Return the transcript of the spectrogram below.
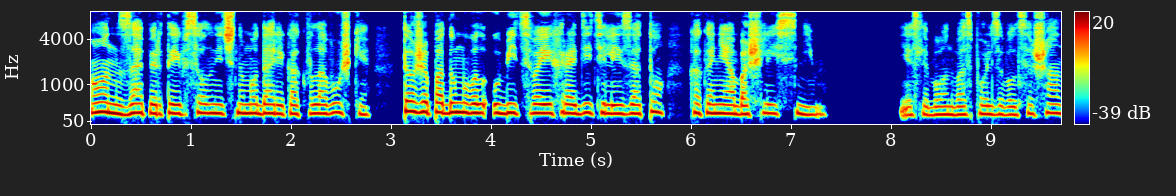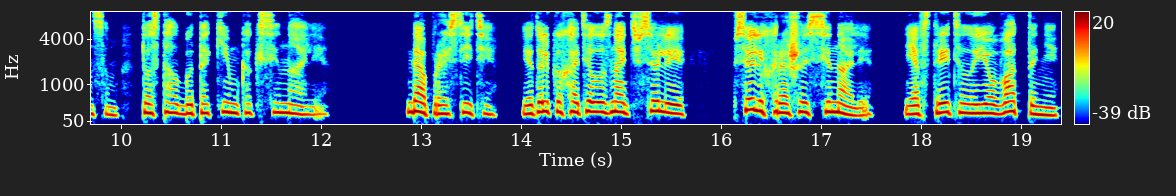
он, запертый в солнечном ударе, как в ловушке, тоже подумывал убить своих родителей за то, как они обошлись с ним. Если бы он воспользовался шансом, то стал бы таким, как Синали. Да, простите, я только хотел узнать, все ли... все ли хорошо с Синали. Я встретил ее в Аттоне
